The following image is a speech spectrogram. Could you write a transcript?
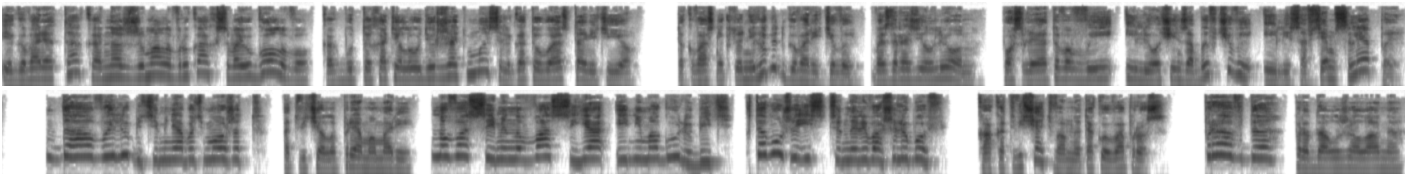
И, говоря так, она сжимала в руках свою голову, как будто хотела удержать мысль, готовую оставить ее. «Так вас никто не любит, говорите вы?» — возразил Леон. «После этого вы или очень забывчивы, или совсем слепы». «Да, вы любите меня, быть может», — отвечала прямо Мари. «Но вас, именно вас, я и не могу любить. К тому же истинна ли ваша любовь?» «Как отвечать вам на такой вопрос?» «Правда», — продолжала она,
